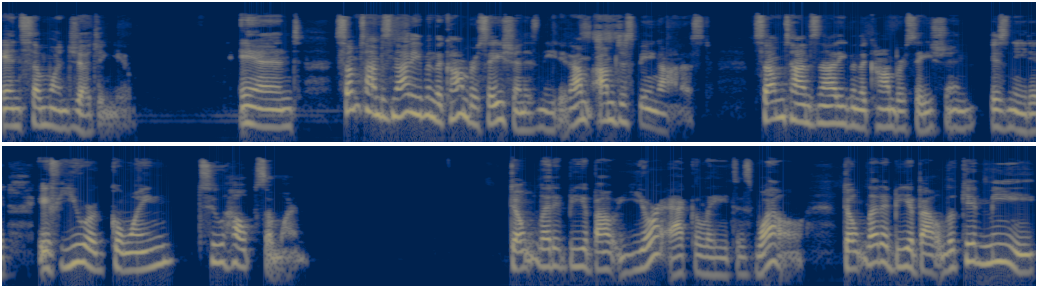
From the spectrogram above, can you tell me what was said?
and someone judging you. And sometimes not even the conversation is needed. I'm I'm just being honest. Sometimes not even the conversation is needed. If you are going to help someone, don't let it be about your accolades as well. Don't let it be about, look at me,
